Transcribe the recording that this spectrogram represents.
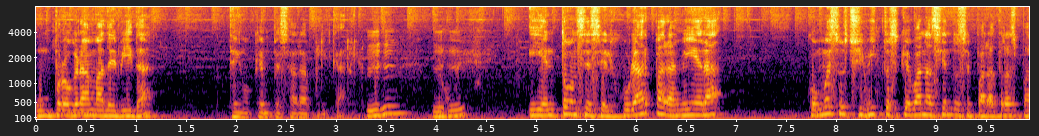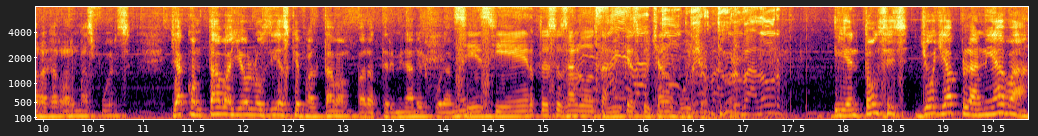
un programa de vida, tengo que empezar a aplicarlo. Y entonces el jurar para mí era como esos chivitos que van haciéndose para atrás para agarrar más fuerza. Ya contaba yo los días que faltaban para terminar el juramento. Sí, es cierto, eso es algo también que he escuchado mucho. Perturbador. Y entonces yo ya planeaba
